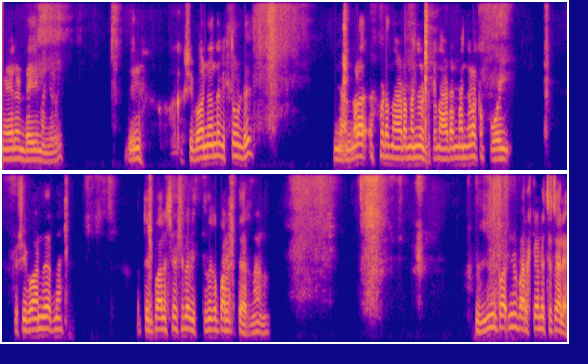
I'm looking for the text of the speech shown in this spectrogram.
മേലുണ്ടായി മഞ്ഞൾ ഇത് കൃഷിഭവനിൽ നിന്ന് വിത്തുണ്ട്. ഞങ്ങളെ ഇവിടെ നാടൻ മഞ്ഞളുണ്ട്. ഇപ്പൊ നാടൻ മഞ്ഞളൊക്കെ പോയി. കൃഷിഭവൻ തരുന്ന ഉത്പാദന ശേഷിയുള്ള വിത്ത് എന്നൊക്കെ പറഞ്ഞിട്ട് തരണാണ് ഇതിന് പറഞ്ഞ് പറിക്കാണ്ട് വെച്ചാലേ.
